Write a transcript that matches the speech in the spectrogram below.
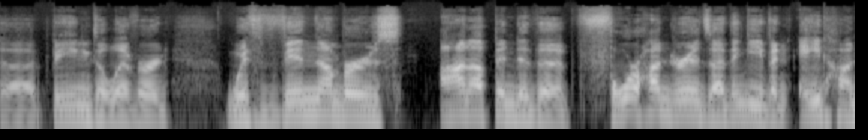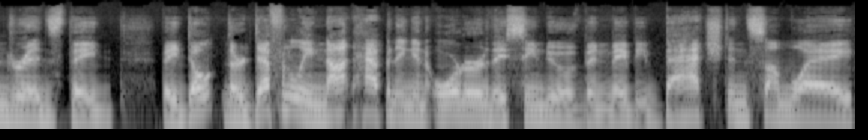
uh, being delivered with VIN numbers on up into the 400s, I think even 800s. They they don't they're definitely not happening in order. They seem to have been maybe batched in some way.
